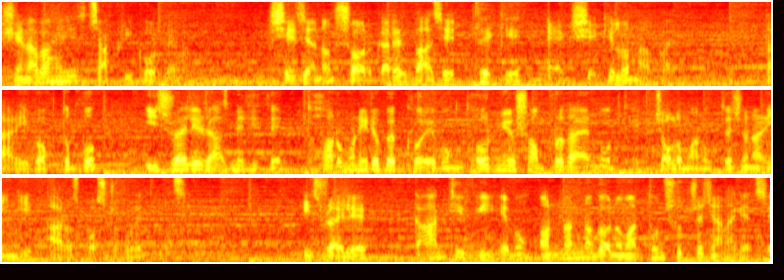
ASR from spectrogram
সেনাবাহিনীর চাকরি করবে না। সে যেন সরকারের বাজেট থেকে এক সেকেলও না পায়। তার এই বক্তব্য ইসরায়েলি রাজনীতিতে ধর্মনিরপেক্ষ এবং ধর্মীয় সম্প্রদায়ের মধ্যে চলমান উত্তেজনার ইঙ্গিত আরও স্পষ্ট করে দিয়েছে। ইসরায়েলের কান টিভি এবং অন্যান্য গণমাধ্যম সূত্রে জানা গেছে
